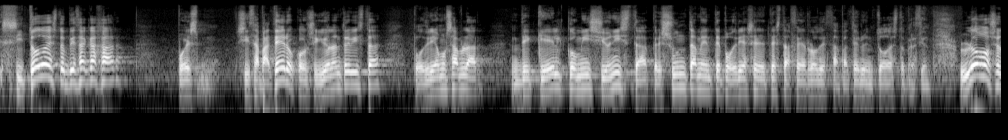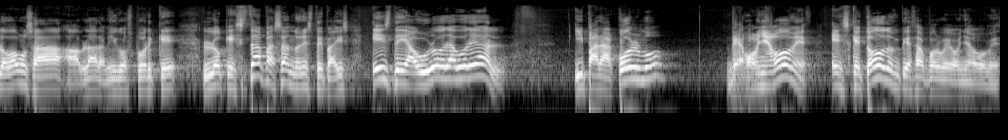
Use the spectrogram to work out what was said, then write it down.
si todo esto empieza a cajar, pues si Zapatero consiguió la entrevista, podríamos hablar de que el comisionista presuntamente podría ser el testaferro de Zapatero en toda esta operación. Luego se lo vamos a hablar, amigos, porque lo que está pasando en este país es de aurora boreal. Y para colmo, Begoña Gómez. Es que todo empieza por Begoña Gómez.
